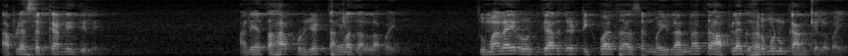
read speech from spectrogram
आपल्या सरकारने दिले. आणि आता हा प्रोजेक्ट चांगला चालला पाहिजे. तुम्हालाही रोजगार जर टिकवायचा असेल महिलांना तर आपल्या घर म्हणून काम केलं पाहिजे.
